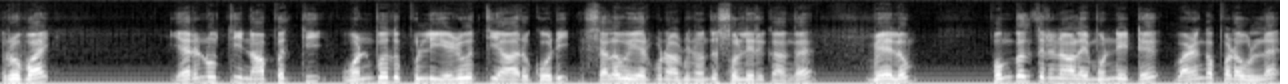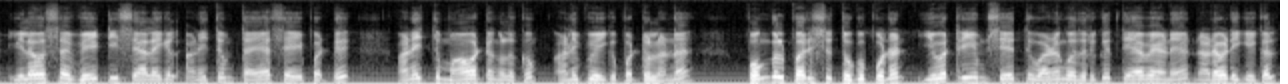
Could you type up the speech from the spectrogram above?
ரூபாய் இரநூத்தி நாற்பத்தி ஒன்பது புள்ளி எழுபத்தி ஆறு கோடி செலவு ஏற்படும் அப்படின்னு வந்து சொல்லியிருக்காங்க. மேலும் பொங்கல் திருநாளை முன்னிட்டு வழங்கப்பட உள்ள இலவச வேட்டி சேலைகள் அனைத்தும் தயார் செய்யப்பட்டு அனைத்து மாவட்டங்களுக்கும் அனுப்பி வைக்கப்பட்டுள்ளன. பொங்கல் பரிசு தொகுப்புடன் இவற்றையும் சேர்த்து வழங்குவதற்கு தேவையான நடவடிக்கைகள்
